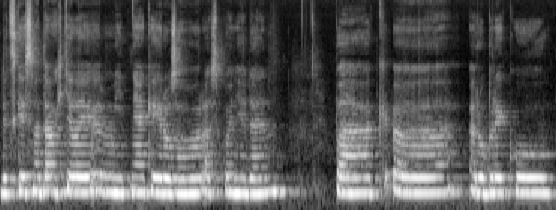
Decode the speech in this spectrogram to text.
vždycky jsme tam chtěli mít nějaký rozhovor, aspoň jeden. Pak uh, rubriku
